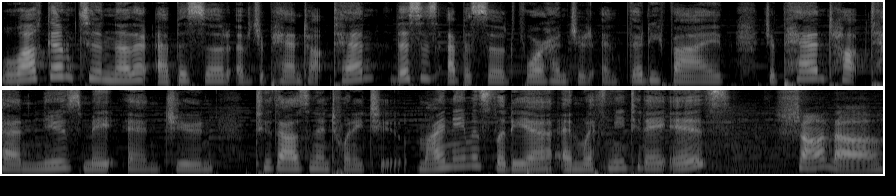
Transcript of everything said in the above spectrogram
Welcome to another episode of Japan Top 10. This is episode 435, Japan Top 10 News Made in June 2022. My name is Lydia, and with me today is Shauna.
